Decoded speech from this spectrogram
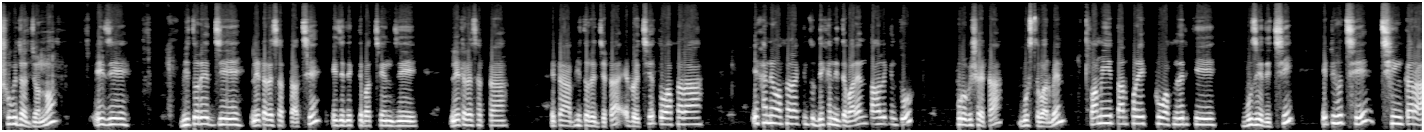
সুবিধার জন্য এই যে ভিতরের যে লেটারেচারটা আছে, এই যে দেখতে পাচ্ছেন যে লেটারেচারটা এটা ভিতরের যেটা রয়েছে। তো আপনারা এখানেও আপনারা কিন্তু দেখে নিতে পারেন, তাহলে কিন্তু পুরো বিষয়টা বুঝতে পারবেন। তো আমি তারপরে একটু আপনাদেরকে বুঝিয়ে দিচ্ছি। এটি হচ্ছে ছিঙ্কারা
